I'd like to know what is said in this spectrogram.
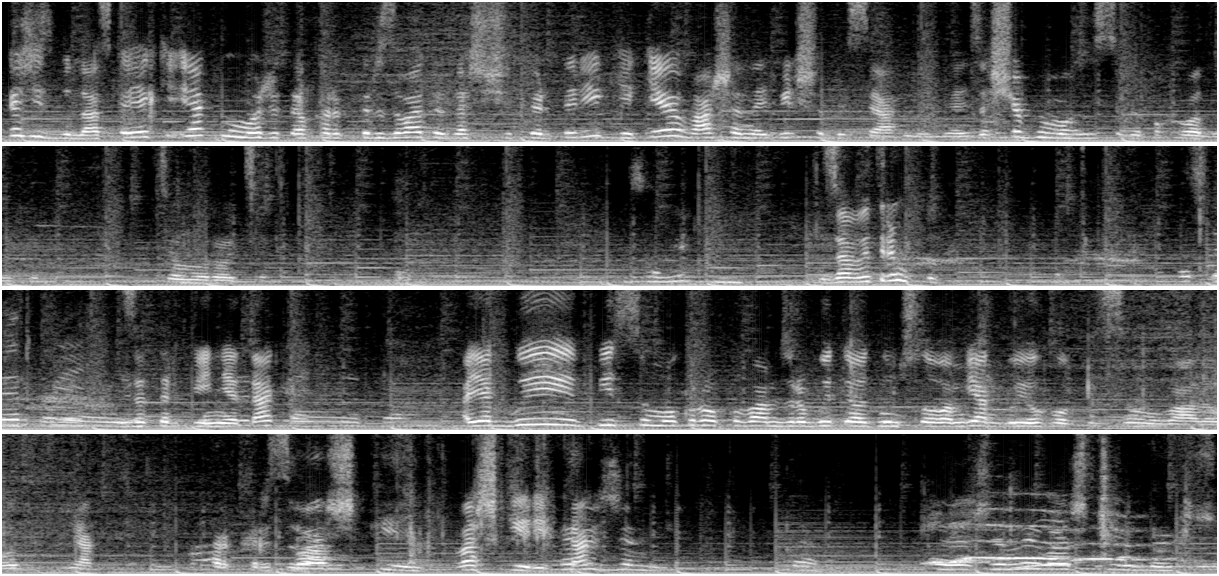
Скажіть, будь ласка, як, як ви можете охарактеризувати 24 рік? Яке ваше найбільше досягнення? І за що б ви могли себе похвалити в цьому році? За витримку? За терпіння, За так? А якби підсумок року вам зробити одним словом, як би його підсумували? От як характеризували? Важкий. Важкий рік, так? Пережили. Так. Пережили важкий дощ.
